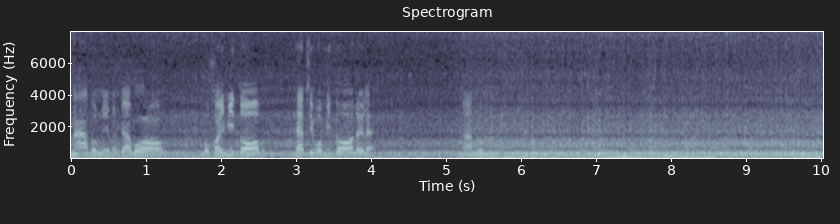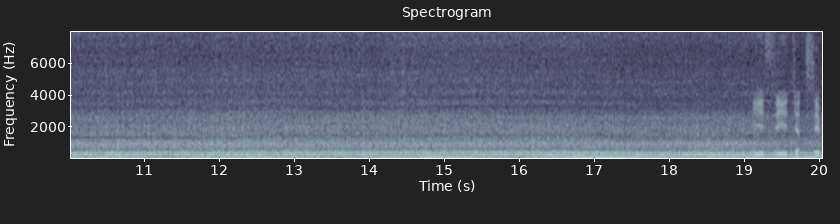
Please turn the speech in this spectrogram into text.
หน้าตรงนี้มันก็บอบคอยมีต่อแทบสิบ่มีต่อเลยแหละหน้าผม EC เจ็ดสิบ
